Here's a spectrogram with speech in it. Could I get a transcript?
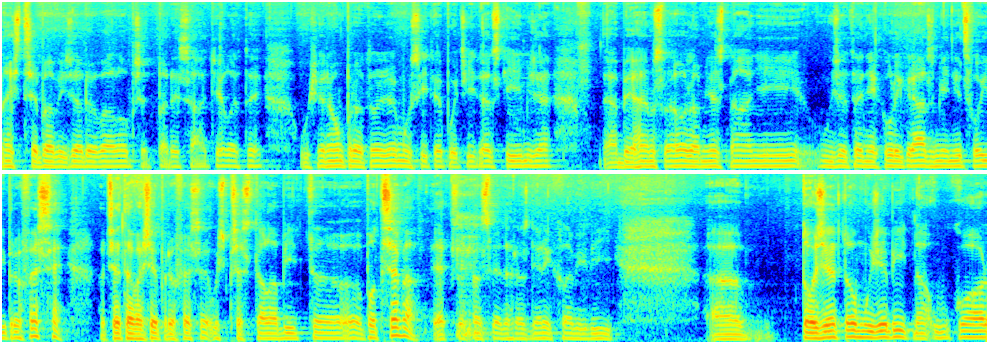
než třeba vyžadovalo před 50 lety, už jenom proto, že musíte počítat s tím, že během svého zaměstnání můžete několikrát změnit svoji profesi, protože ta vaše profese už přestala být eh, potřeba, jak se ten svět hrozně rychle vyvíjí. Eh, to, že to může být na úkor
